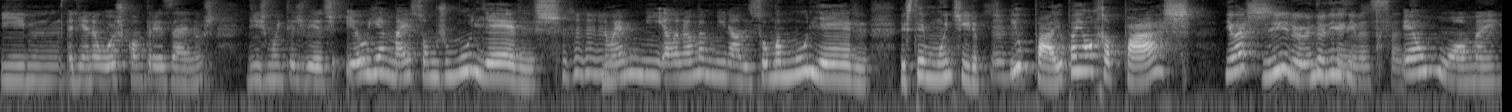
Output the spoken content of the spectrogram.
E hum, a Diana hoje, com 3 anos, diz muitas vezes, eu e a mãe somos mulheres. não é menina, ela não é uma menina, ela diz, sou uma mulher. Isto é muito giro. Uhum. E o pai? O pai é um rapaz. Eu acho giro. Então digo assim, é um homem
